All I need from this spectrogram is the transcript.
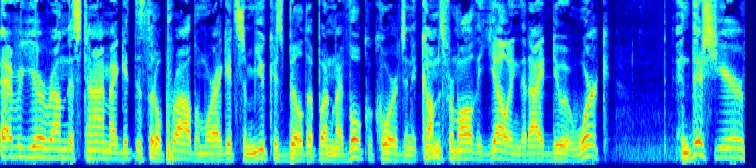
Every year around this time, I get this little problem where I get some mucus buildup on my vocal cords, and it comes from all the yelling that I do at work. And this year,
